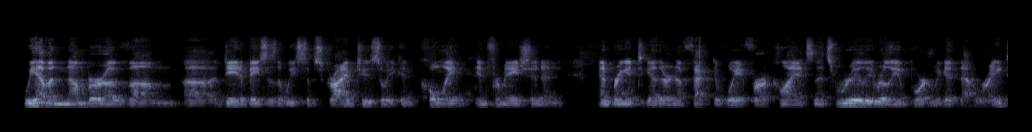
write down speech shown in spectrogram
We have a number of um, uh, databases that we subscribe to, so we can collate information and and bring it together in an effective way for our clients. And it's really, really important we get that right.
